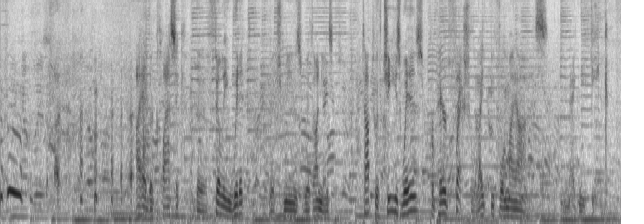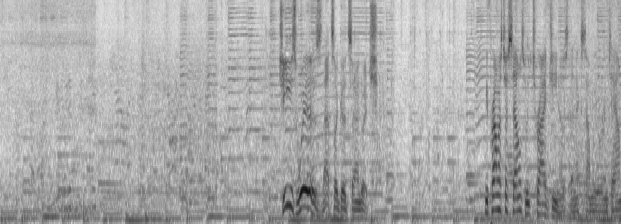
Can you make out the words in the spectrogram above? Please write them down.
I had their classic, the Philly Whitted, which means with onions, topped with Cheez Whiz, prepared fresh right before my eyes. Magnifique. Cheez Whiz, that's a good sandwich. We promised ourselves we'd try Geno's the next time we were in town.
